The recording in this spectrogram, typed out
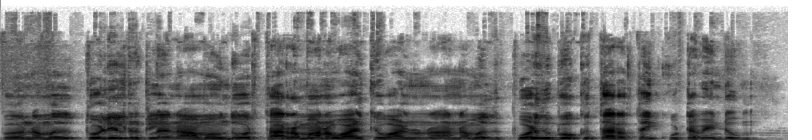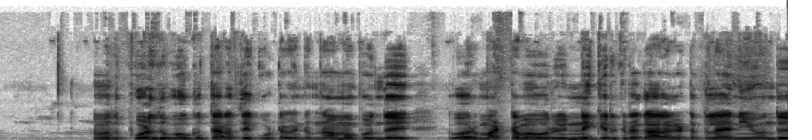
இப்போ நமது தொழில் இருக்குல்ல நாம் வந்து ஒரு தரமான வாழ்க்கை வாழணும்னா நமது பொழுதுபோக்கு தரத்தை கூட்ட வேண்டும். நமது பொழுதுபோக்கு தரத்தை கூட்ட வேண்டும். நாம் இப்போ வந்து ஒரு மட்டமாக ஒரு இன்றைக்கி இருக்கிற காலகட்டத்தில் நீ வந்து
